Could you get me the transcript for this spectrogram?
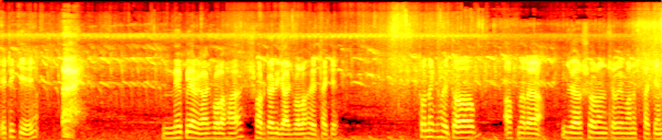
এটিকে নেপিয়ার ঘাস বলা হয়, সরকারি ঘাস বলা হয়ে থাকে। তো অনেকে হয়তো আপনারা যারা শহর অঞ্চলের মানুষ থাকেন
